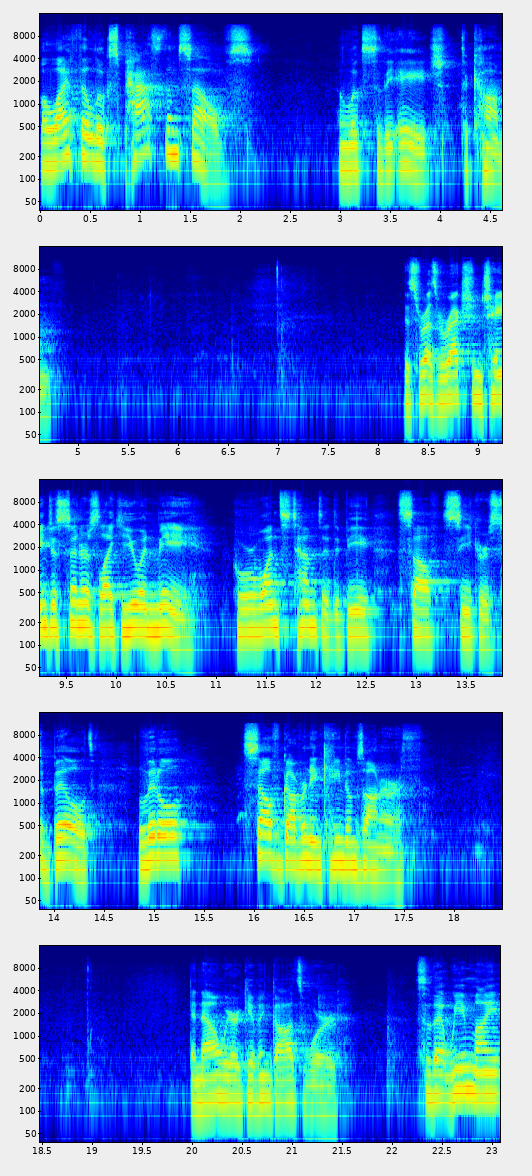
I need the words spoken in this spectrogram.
A life that looks past themselves and looks to the age to come. This resurrection changes sinners like you and me, who were once tempted to be self seekers, to build little self governing kingdoms on earth. And now we are given God's word so that we might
